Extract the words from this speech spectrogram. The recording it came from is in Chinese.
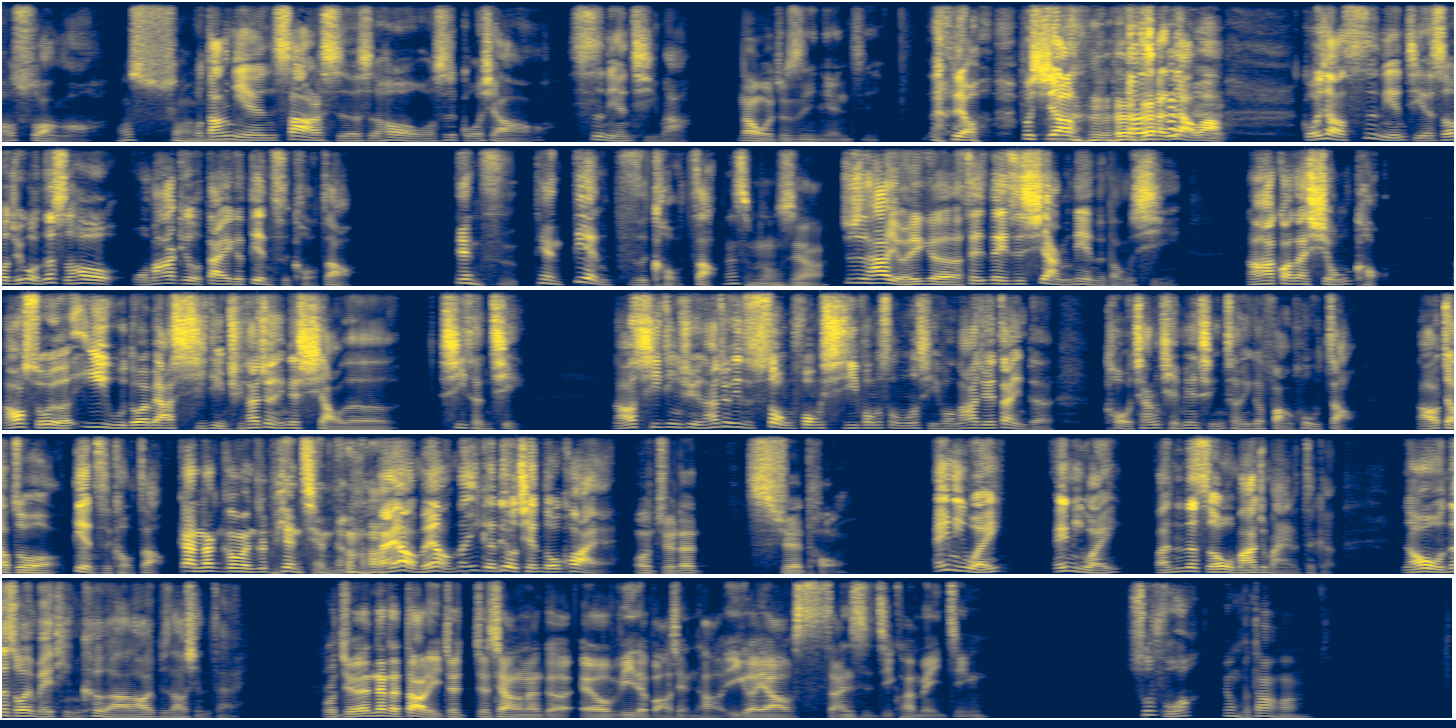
好爽哦！好爽哦、我当年 SARS 的时候，我是国小四年级吧，那我就是一年级，了不需要不要强调好不好？国小四年级的时候，结果那时候我妈给我戴一个电子口罩，电子电电子口罩。那什么东西啊？就是它有一个这类似项链的东西，然后它挂在胸口，然后所有的异物都会被它吸进去，它就像一个小的吸尘器，然后吸进去，它就一直送风吸风送风吸风，然后它就会在你的口腔前面形成一个防护罩，然后叫做电子口罩。干，那根本是骗钱的嘛！没有没有，那一个六千多块、欸。我觉得噱头，Anyway Anyway，反正那时候我妈就买了这个，然后我那时候也没停课啊，然后也不知道现在。我觉得那个道理就就像那个 LV 的保险套，一个要三十几块美金，舒服啊，用不到啊。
